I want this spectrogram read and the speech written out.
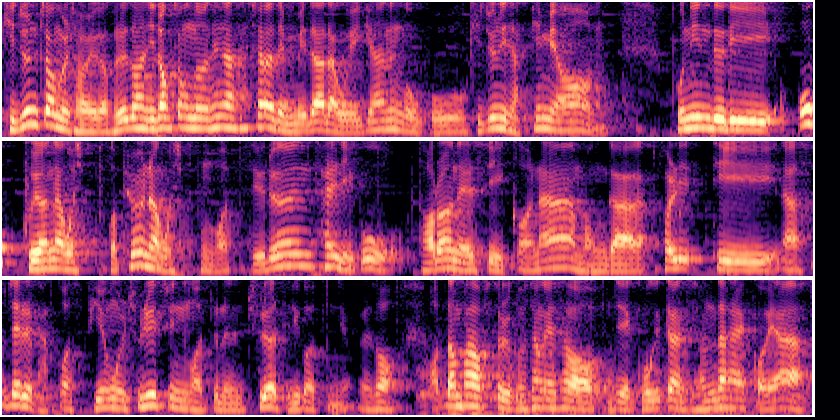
기준점을 저희가 그래도 한 1억 정도는 생각하셔야 됩니다 라고 얘기하는 거고 기준이 잡히면 본인들이 꼭 구현하고 싶은 거, 표현하고 싶은 것들은 살리고 덜어낼 수 있거나 뭔가 퀄리티나 소재를 바꿔서 비용을 줄일 수 있는 것들은 줄여드리거든요. 그래서 어떤 팝업 스토어를 구성해서 이제 고객들한테 전달할 거야.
